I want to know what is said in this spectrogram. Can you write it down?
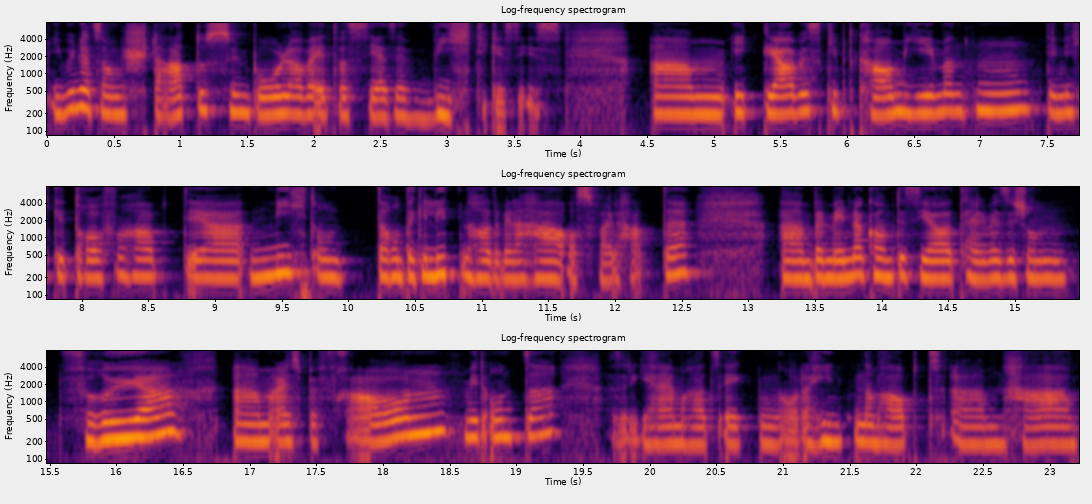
ich will nicht sagen Statussymbol, aber etwas sehr, sehr Wichtiges ist. Ähm, ich glaube, es gibt kaum jemanden, den ich getroffen habe, der nicht und darunter gelitten hat, wenn er Haarausfall hatte. Ähm, bei Männern kommt es ja teilweise schon früher ähm, als bei Frauen mitunter. Also die Geheimratsecken oder hinten am Haupthaar,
